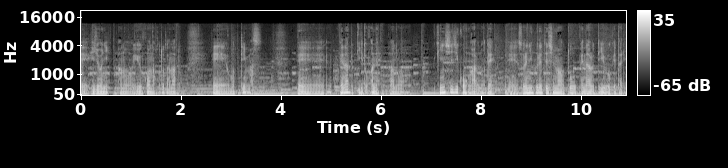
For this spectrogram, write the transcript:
え、非常にあの有効なことだなと、え、思っています。えー、ペナルティとかね、あの、禁止事項があるので、えー、それに触れてしまうとペナルティを受けたり、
